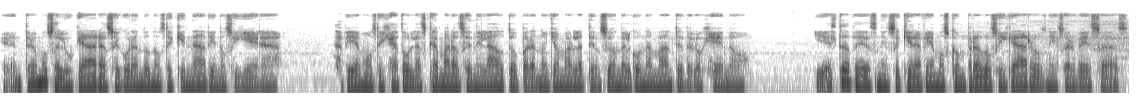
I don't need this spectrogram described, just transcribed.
Entramos al lugar asegurándonos de que nadie nos siguiera. Habíamos dejado las cámaras en el auto para no llamar la atención de algún amante de lo ajeno. Y esta vez ni siquiera habíamos comprado cigarros ni cervezas.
